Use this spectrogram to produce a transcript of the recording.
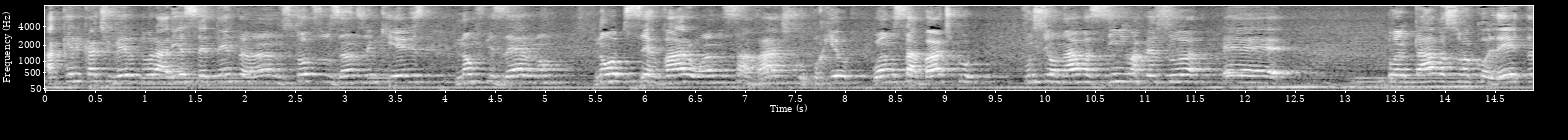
aquele cativeiro duraria 70 anos, todos os anos em que eles não fizeram, não, não observaram o ano sabático, porque o, o ano sabático funcionava assim: uma pessoa é, plantava sua colheita,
